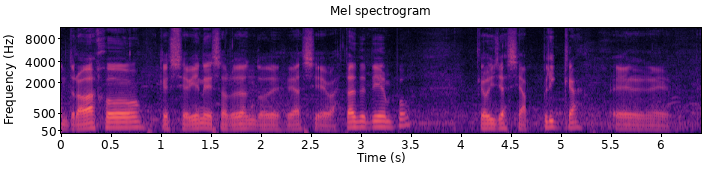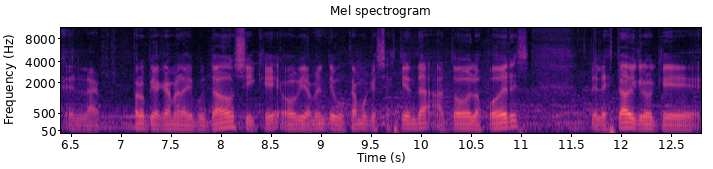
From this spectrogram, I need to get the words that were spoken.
Un trabajo que se viene desarrollando desde hace bastante tiempo, que hoy ya se aplica eh, en, la propia Cámara de Diputados y que obviamente buscamos que se extienda a todos los poderes del Estado y creo que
